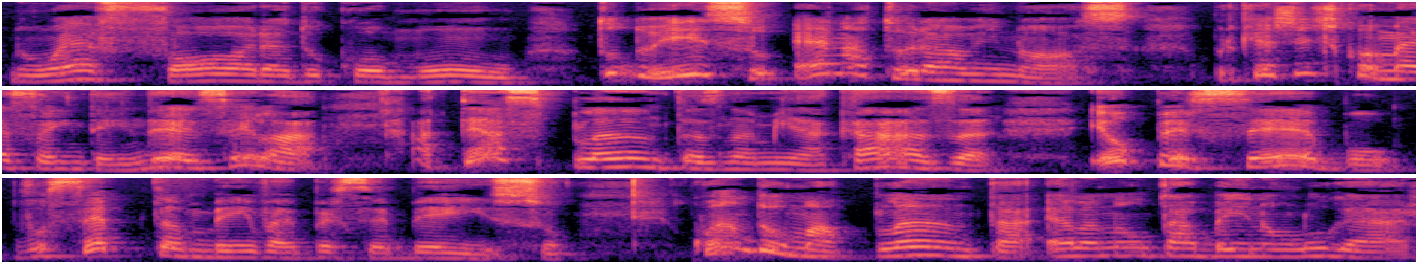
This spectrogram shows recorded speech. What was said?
não é fora do comum. Tudo isso é natural em nós, porque a gente começa a entender, sei lá, até as plantas na minha casa, eu percebo, você também vai perceber isso. Quando uma planta, ela não está bem num lugar.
